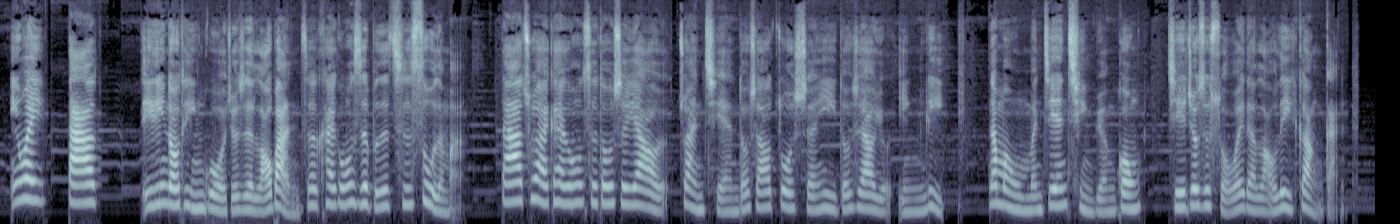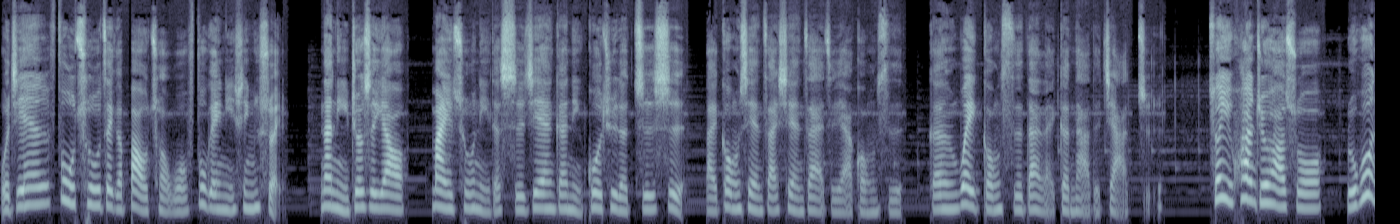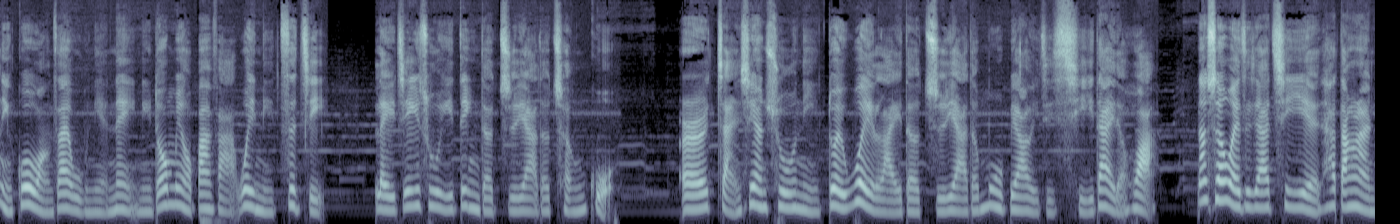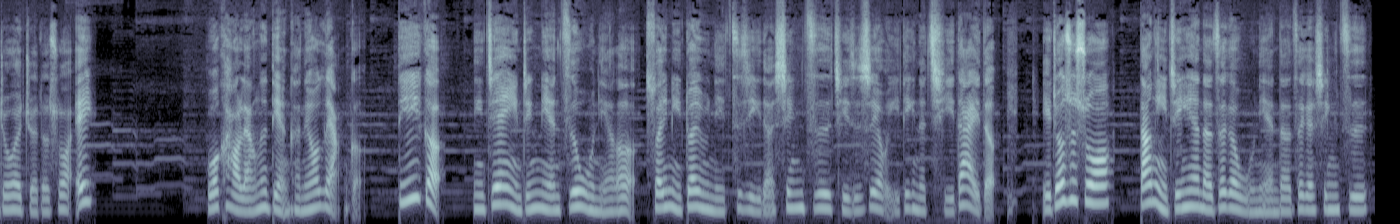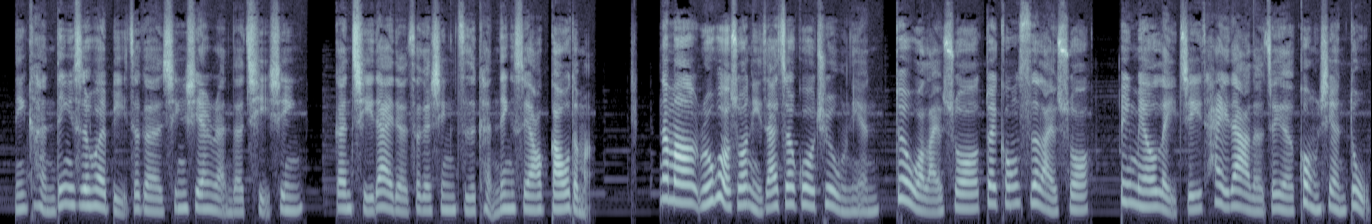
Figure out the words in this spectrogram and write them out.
因为大家一定都听过，就是老板这开公司不是吃素的嘛。大家出来开公司都是要赚钱，都是要做生意，都是要有盈利。那么我们今天请员工，其实就是所谓的劳力杠杆。我今天付出这个报酬，我付给你薪水，那你就是要卖出你的时间跟你过去的知识，来贡献在现在这家公司，跟为公司带来更大的价值。所以换句话说，如果你过往在五年内你都没有办法为你自己累积出一定的职涯的成果，而展现出你对未来的职涯的目标以及期待的话，那身为这家企业，他当然就会觉得说，诶，我考量的点可能有两个。第一个，你今天已经年资五年了，所以你对于你自己的薪资其实是有一定的期待的。也就是说，当你今天的这个五年的这个薪资，你肯定是会比这个新鲜人的起薪跟期待的这个薪资肯定是要高的嘛。那么，如果说你在这过去五年对我来说，对公司来说，并没有累积太大的这个贡献度，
